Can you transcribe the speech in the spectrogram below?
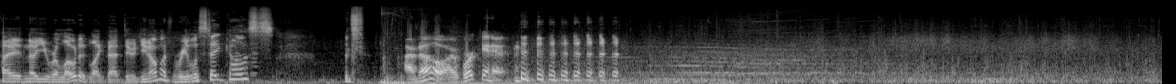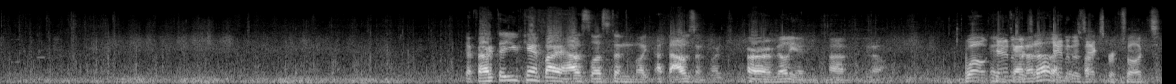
I didn't know you were loaded like that, dude. You know how much real estate costs? I know. I work in it. the fact that you can't buy a house less than like a thousand, like or a million, um, you know. Well, Canada's, Canada, Canada's like, extra fucked.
